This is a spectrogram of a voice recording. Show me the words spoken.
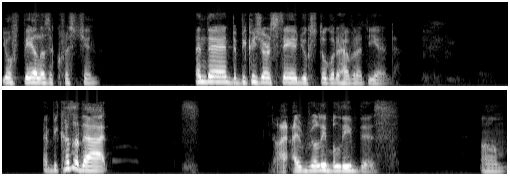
You'll fail as a Christian. And then, because you're saved, you'll still go to heaven at the end. And because of that, I, I really believe this. Um,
